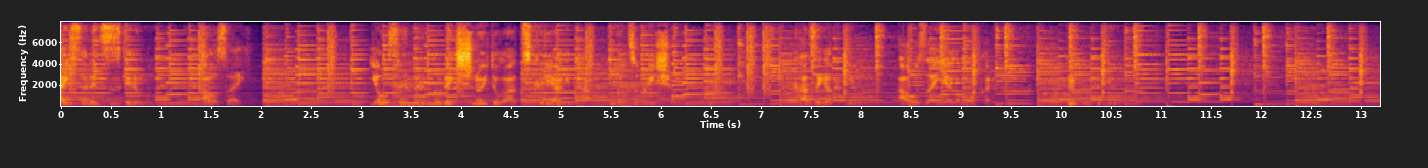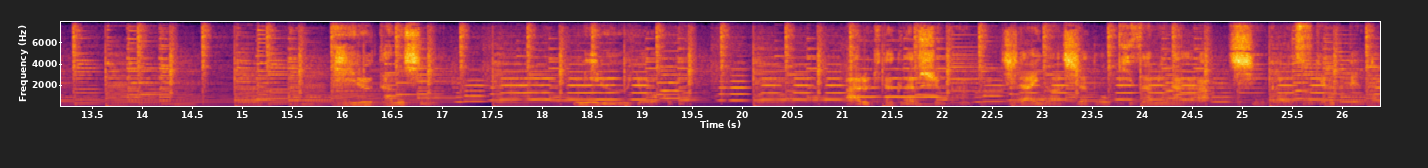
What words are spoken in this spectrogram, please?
愛され続けるもの青材4000年の歴史の糸が作り上げた民族衣装。風が吹けば青材屋が儲かる着る楽しみ。見る喜び。歩きたくなる瞬間。時代の足跡を刻みながら進化を続ける伝統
